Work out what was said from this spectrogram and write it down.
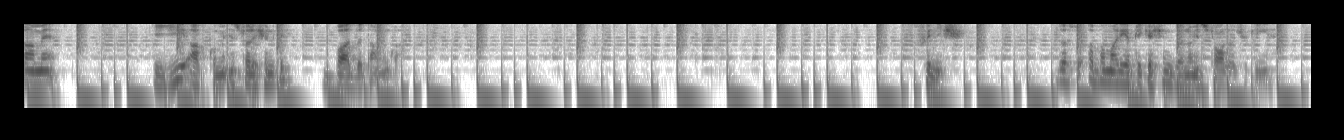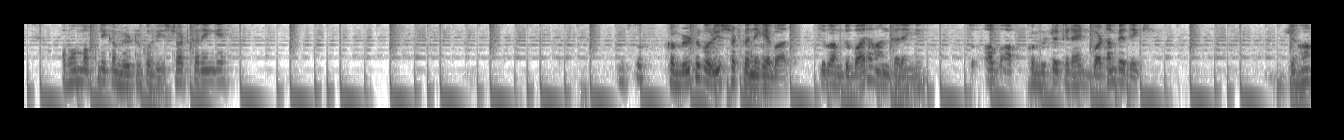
काम है? ये आपको मैं इंस्टॉलेशन के बाद बताऊँगा। फिनिश दोस्तों अब हमारी एप्लीकेशन दोनों इंस्टॉल हो चुकी हैं। अब हम अपने कंप्यूटर को रिस्टार्ट करेंगे। दोस्तों, कंप्यूटर को रिस्टार्ट करने के बाद जब हम दोबारा ऑन करेंगे तो अब आप कंप्यूटर के राइट बटन पे देखिए, जहाँ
